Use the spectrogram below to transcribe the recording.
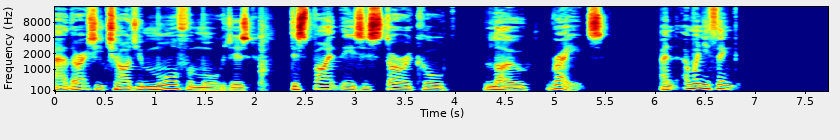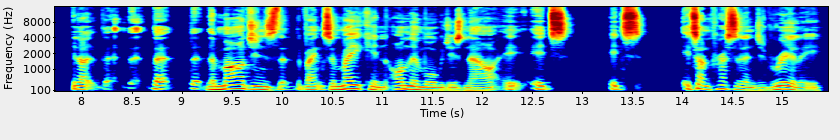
Uh, they're actually charging more for mortgages despite these historical low rates. And, and when you think, you know, that the, the, the, margins that the banks are making on their mortgages now, it, it's, it's, it's unprecedented, really,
